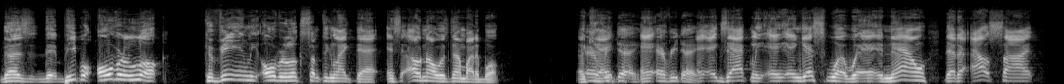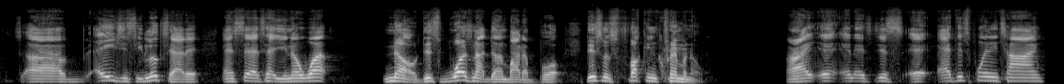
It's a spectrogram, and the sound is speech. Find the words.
does the people overlook, conveniently overlook something like that and say, oh no, it's done by the book? Okay? Every day, And- every day. Exactly. And, and guess what? And now that an outside uh, agency looks at it and says, hey, you know what? No, this was not done by the book. This was fucking criminal. All right. And, and it's just at this point in time,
